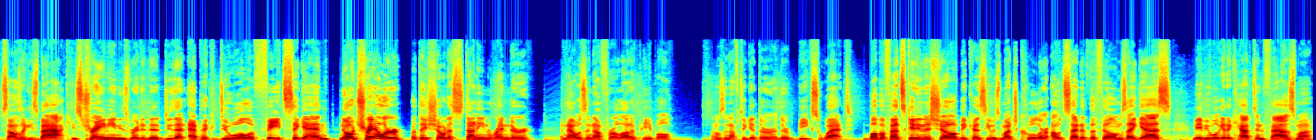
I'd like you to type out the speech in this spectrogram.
sounds like he's back. He's training. He's ready to do that epic duel of fates again. No trailer, but they showed a stunning render, and that was enough for a lot of people. That was enough to get their, their beaks wet. Boba Fett's getting a show because he was much cooler outside of the films, I guess. Maybe we'll get a Captain Phasma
